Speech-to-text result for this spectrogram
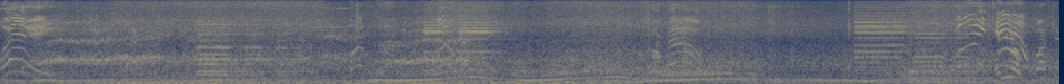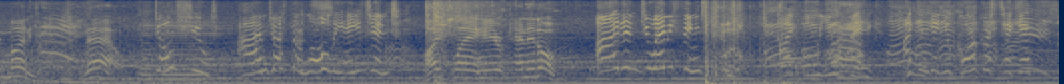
Way! Give me your fucking money. Now. Don't shoot! I'm just a lowly agent. I ain't playing here. Hand it over. I didn't do anything. I owe you big. I can get you Corker's tickets.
